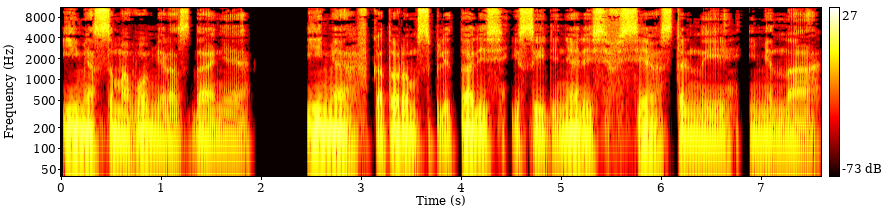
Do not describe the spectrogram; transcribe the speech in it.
Имя самого мироздания. Имя, в котором сплетались и соединялись все остальные имена.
